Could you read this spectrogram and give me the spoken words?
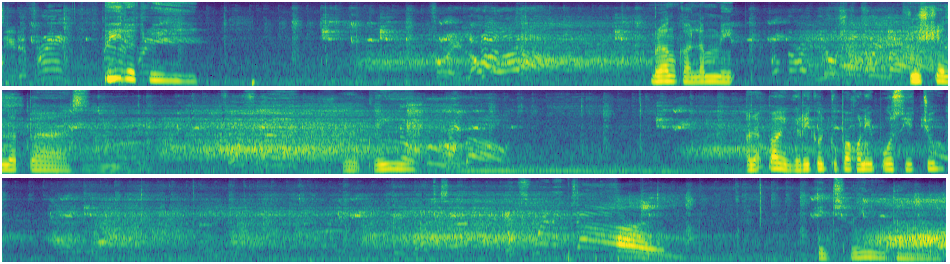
See the three Pira 3. for a long one. Blanca, lami. From the ring, usual rebound. Crucial na pass. For three. Okay. Rebound. Anak pa, record ko pa ako ni post YouTube. Time. It's winning time.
